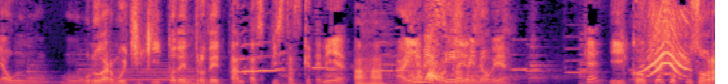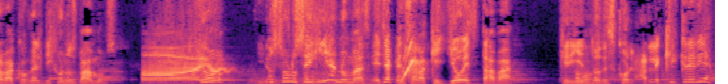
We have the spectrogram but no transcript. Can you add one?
ya un, un lugar muy chiquito dentro de tantas pistas que tenía. Ajá. Ahí me encontró pasillos. mi novia. ¿Qué? Y cogió, se puso brava con él, dijo, nos vamos. Yo, yo solo seguía nomás. Ella pensaba que yo estaba queriendo ¿Cómo? descolarle. ¿Qué creería?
